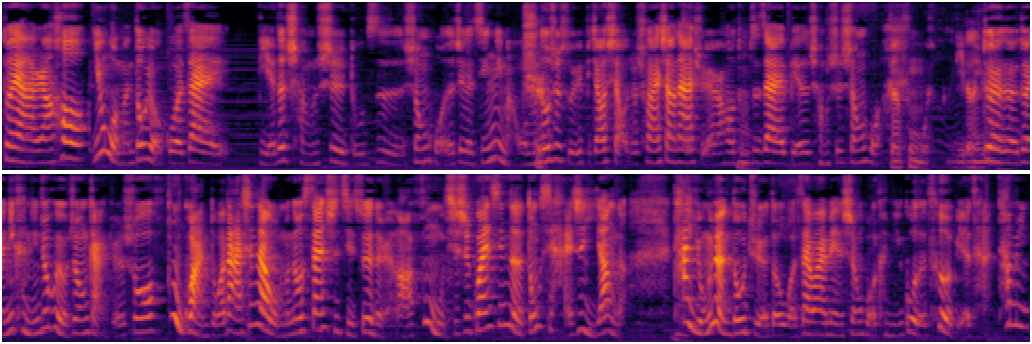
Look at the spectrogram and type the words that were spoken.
对啊，然后因为我们都有过在。别的城市独自生活的这个经历嘛，我们都是属于比较小就出来上大学，然后独自在别的城市生活，跟父母离得很远。对对对，你肯定就会有这种感觉，说不管多大，现在我们都三十几岁的人了，父母其实关心的东西还是一样的，他永远都觉得我在外面生活肯定过得特别惨，他们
